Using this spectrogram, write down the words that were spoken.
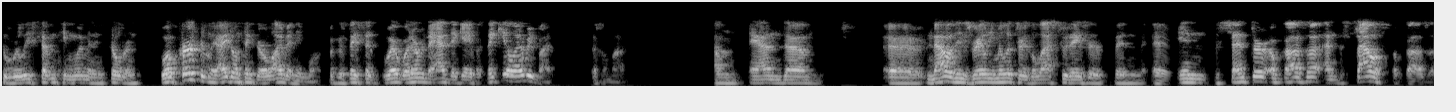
to release 17 women and children. Well, personally, I don't think they're alive anymore because they said whatever they had, they gave us. They kill everybody, the Hamas. Um, and um, uh, now the Israeli military, the last two days, have been uh, in the center of Gaza and the south of Gaza.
